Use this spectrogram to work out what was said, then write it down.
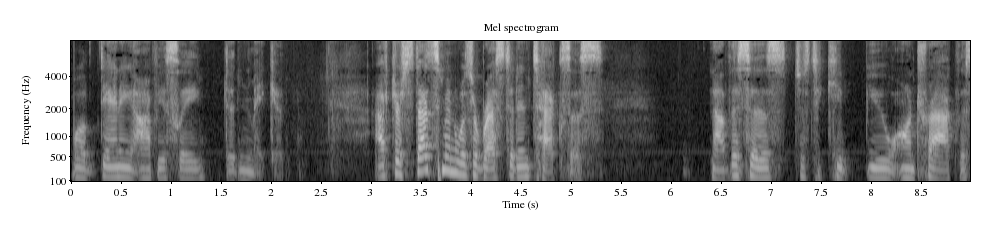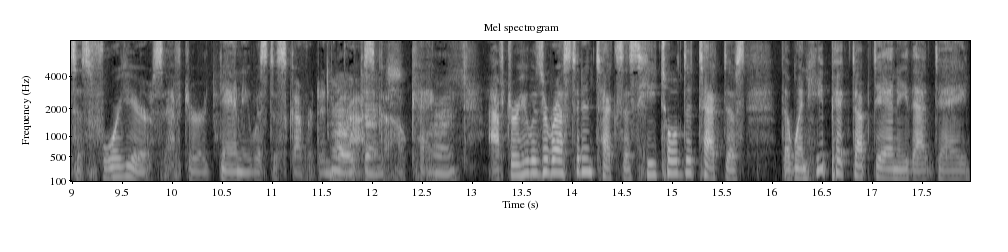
Well, Danny obviously didn't make it. After Stutzman was arrested in Texas, now this is just to keep you on track, this is four years after Danny was discovered in Oh, okay. Nebraska. okay. Right. After he was arrested in Texas, he told detectives that when he picked up Danny that day,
